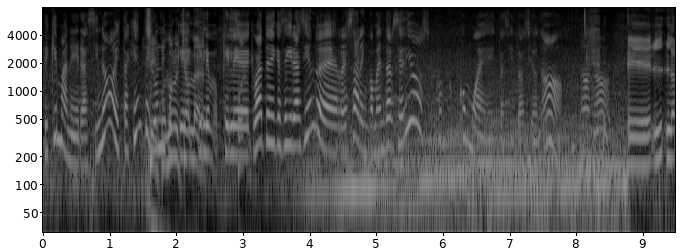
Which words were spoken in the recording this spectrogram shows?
¿De qué manera? Si no, esta gente lo único que, va a tener que seguir haciendo es rezar, encomendarse a Dios. ¿Cómo, es esta situación? No, no, no. Eh, la,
